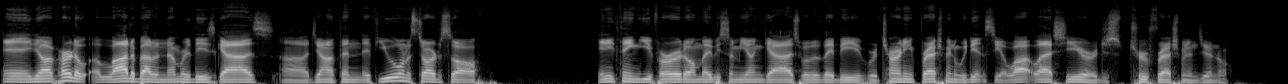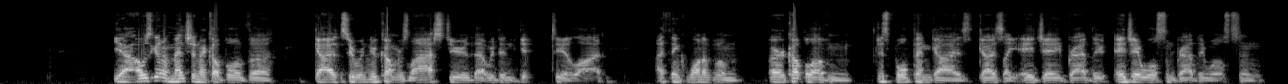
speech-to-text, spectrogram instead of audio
And you know, I've heard a, a lot about a number of these guys. Uh, Jonathan, if you want to start us off, anything you've heard on maybe some young guys, whether they be returning freshmen we didn't see a lot last year, or just true freshmen in general. Yeah, I was going to mention a couple of the guys who were newcomers last year that we didn't get to see a lot. I think one of them, or a couple of them, just bullpen guys, guys like AJ Bradley, AJ Wilson, Bradley Wilson.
